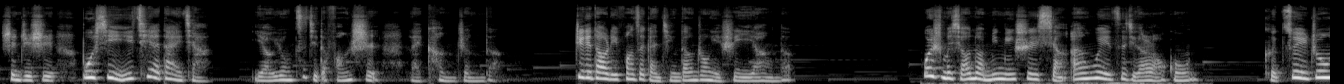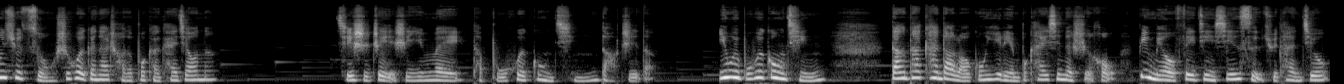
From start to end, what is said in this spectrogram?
甚至是不惜一切代价也要用自己的方式来抗争的。这个道理放在感情当中也是一样的。为什么小暖明明是想安慰自己的老公，可最终却总是会跟他吵得不可开交呢？其实这也是因为她不会共情导致的。因为不会共情，当她看到老公一脸不开心的时候，并没有费尽心思去探究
